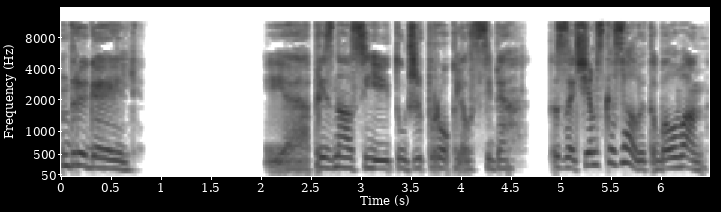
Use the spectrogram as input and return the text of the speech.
Дрегаэль. Я признался ей и тут же проклял себя. Зачем сказал это, болван?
